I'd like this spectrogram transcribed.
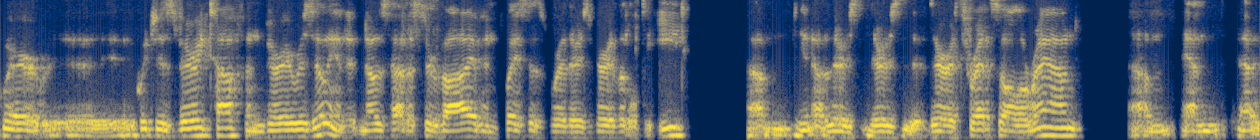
where uh, which is very tough and very resilient. It knows how to survive in places where there's very little to eat. Um, you know, there's there's there are threats all around, um, and uh,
